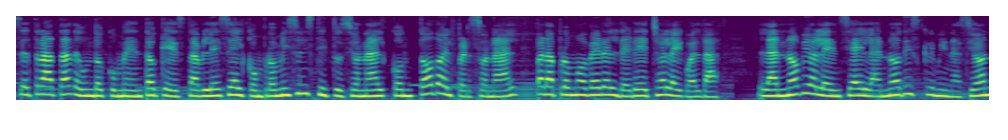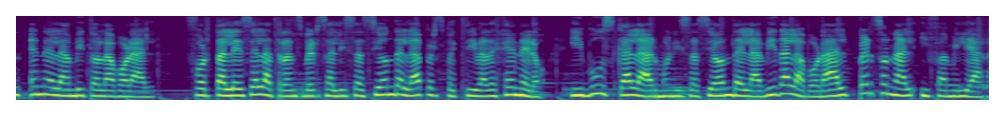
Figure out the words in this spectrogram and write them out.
Se trata de un documento que establece el compromiso institucional con todo el personal para promover el derecho a la igualdad, la no violencia y la no discriminación en el ámbito laboral. Fortalece la transversalización de la perspectiva de género y busca la armonización de la vida laboral, personal y familiar,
